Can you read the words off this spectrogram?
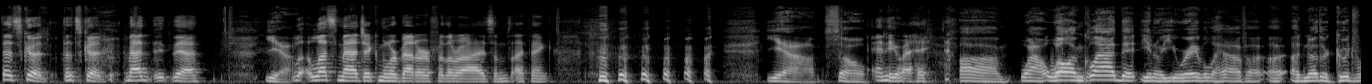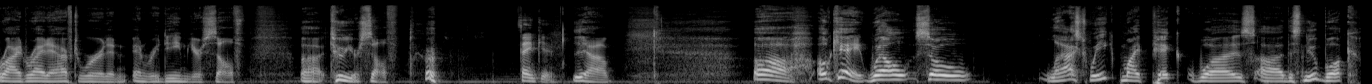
that's good. That's good. Mad, yeah. Yeah. L- less magic, more better for the rides. I think. Yeah. So Anyway, wow. Well, I'm glad that you know you were able to have a, a, another good ride right afterward and, and redeem yourself uh, to yourself. thank you. Yeah. Uh, okay. Well, so last week my pick was uh, this new book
